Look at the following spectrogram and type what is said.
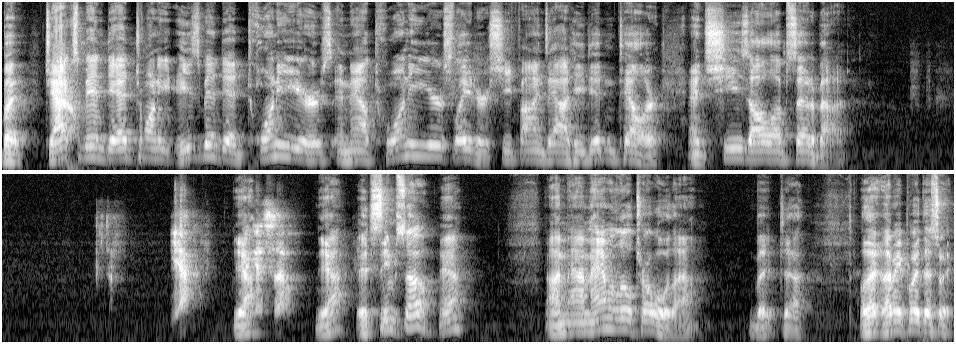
But Jack's been dead 20 he's been dead 20 years and now 20 years later she finds out he didn't tell her and she's all upset about it. Yeah. Yeah. I guess so. Yeah, it seems so. Yeah, I'm I'm having a little trouble with that. But uh, well, let, let me put it this way:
